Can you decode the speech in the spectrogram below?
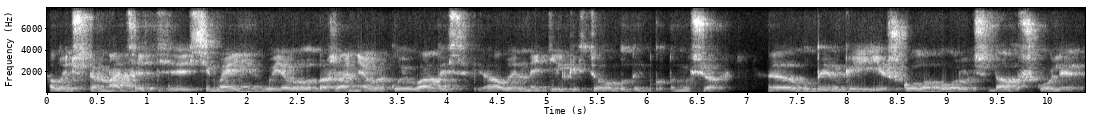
Але 14 сімей виявили бажання евакуюватись, але не тільки з цього будинку, тому що е, будинки і школа поруч, дах в школі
